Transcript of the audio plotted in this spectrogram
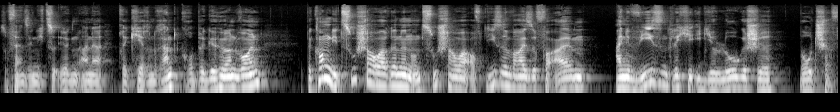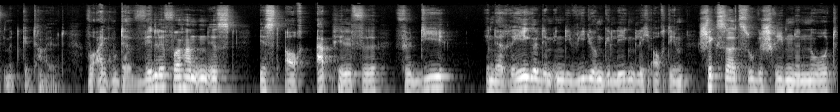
sofern sie nicht zu irgendeiner prekären Randgruppe gehören wollen, bekommen die Zuschauerinnen und Zuschauer auf diese Weise vor allem eine wesentliche ideologische Botschaft mitgeteilt. Wo ein guter Wille vorhanden ist, ist auch Abhilfe für die in der Regel dem Individuum gelegentlich auch dem Schicksal zugeschriebene Not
